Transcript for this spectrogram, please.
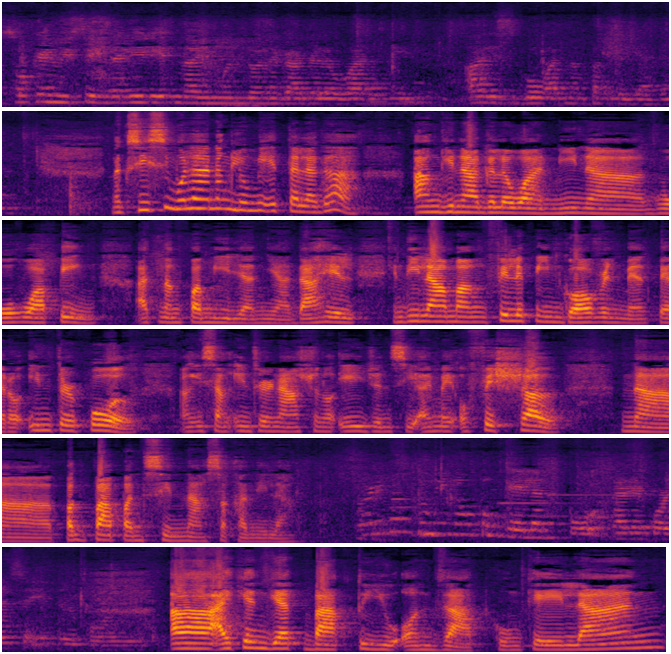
So can we say naliliit na yung mundo na gagalawan ni Alice Go at ng pamilya niya? Nagsisimula ng lumiit talaga ang ginagalawan ni na Guo Huaping at ng pamilya niya dahil hindi lamang Philippine government pero Interpol, ang isang international agency, ay may official na pagpapansin na sa kanila. Sorry ma'am, kung kailan po na-report sa Interpol? Uh, I can get back to you on that kung kailan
